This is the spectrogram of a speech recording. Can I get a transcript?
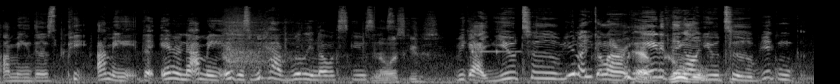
i mean there's pe- i mean the internet i mean it just we have really no excuses No excuse. we got YouTube. You know, you can learn anything on YouTube. You can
